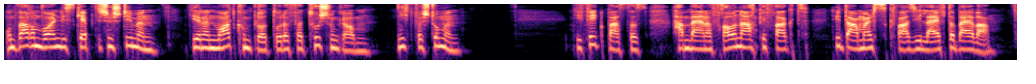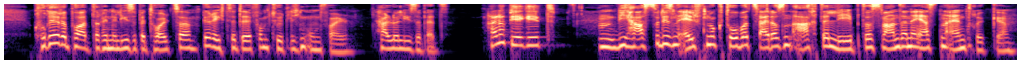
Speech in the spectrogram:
Und warum wollen die skeptischen Stimmen, die an einen Mordkomplott oder Vertuschung glauben, nicht verstummen? Die Fakebusters haben bei einer Frau nachgefragt, die damals quasi live dabei war. Kurierreporterin Elisabeth Holzer berichtete vom tödlichen Unfall. Hallo Elisabeth. Hallo Birgit. Wie hast du diesen 11. Oktober 2008 erlebt? Was waren deine ersten Eindrücke?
